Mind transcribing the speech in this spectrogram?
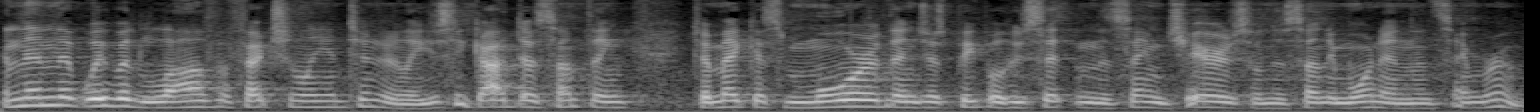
and then that we would love affectionately and tenderly. You see, God does something to make us more than just people who sit in the same chairs on the Sunday morning in the same room,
